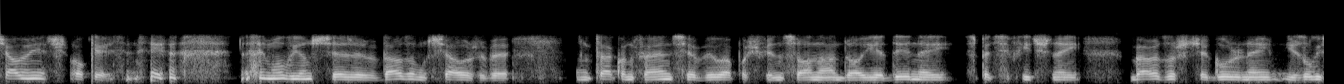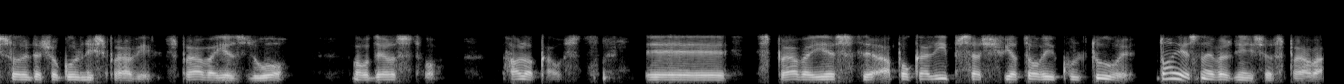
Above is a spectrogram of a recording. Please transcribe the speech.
chciałem mieć, okej. Okay. Mówiąc szczerze, bardzo bym chciał, żeby ta konferencja była poświęcona do jedynej, specyficznej, bardzo szczególnej i z drugiej strony też ogólnej sprawie. Sprawa jest zło, morderstwo, Holokaust. E, sprawa jest apokalipsa światowej kultury. To jest najważniejsza sprawa.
